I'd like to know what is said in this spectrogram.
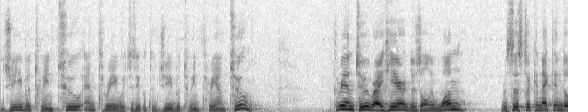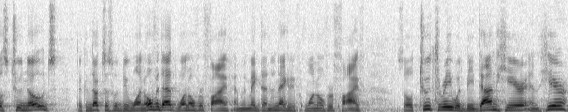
G between 2 and 3, which is equal to G between 3 and 2. 3 and 2 right here, there's only one resistor connecting those two nodes. The conductance would be 1 over that, 1 over 5, and we make that a negative, 1 over 5. So 2, 3 would be down here and here.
